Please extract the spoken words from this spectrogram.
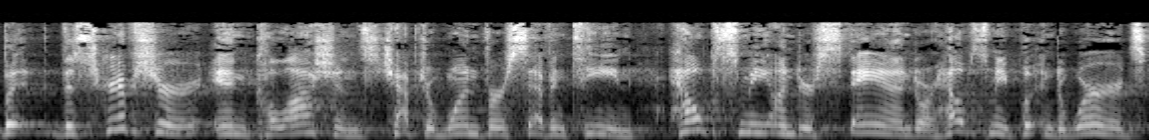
But the scripture in Colossians chapter 1 verse 17 helps me understand or helps me put into words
